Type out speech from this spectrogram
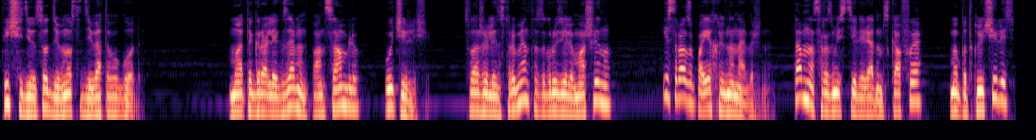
1999 года. Мы отыграли экзамен по ансамблю в училище, сложили инструменты, загрузили в машину и сразу поехали на набережную. Там нас разместили рядом с кафе, мы подключились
